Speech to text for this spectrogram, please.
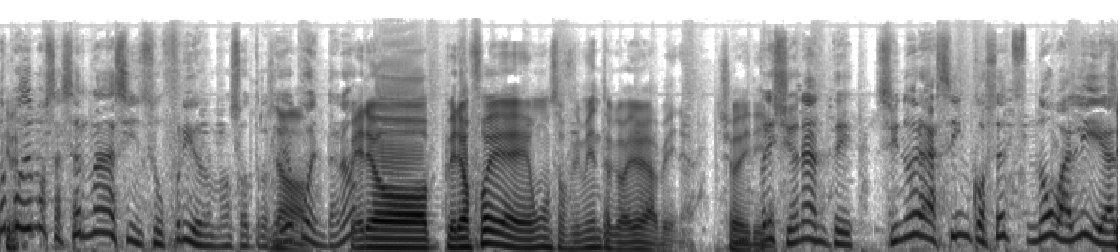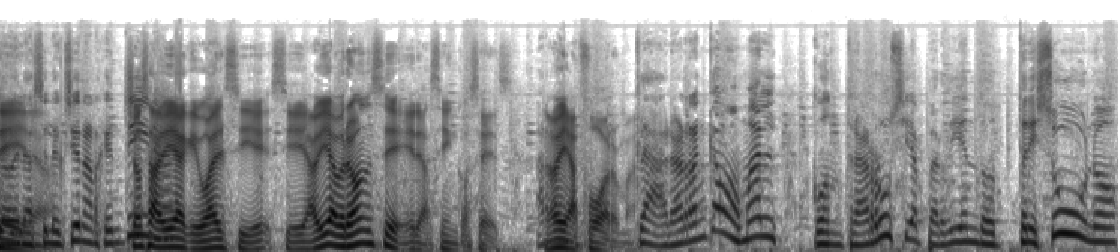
No Creo- podemos hacer nada sin sufrir nosotros, se dio cuenta, ¿no? Pero, pero fue un sufrimiento que valió la pena, yo diría. Impresionante. Si no era 5 sets, no valía Sí, lo de la no. selección argentina. Yo sabía que igual si, si había bronce era 5 sets. No había forma. Claro, arrancamos mal contra Rusia perdiendo 3-1,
